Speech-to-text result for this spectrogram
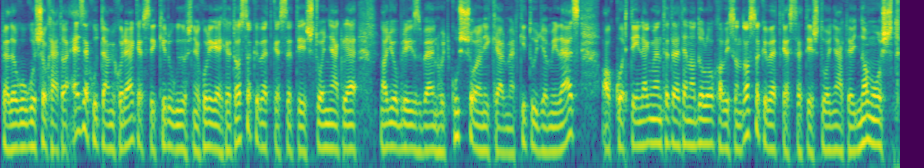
pedagógusok. Hát ha ezek után, amikor elkezdték kirúgdosni a kollégáikat, azt a következtetést tonják le nagyobb részben, hogy kussolni kell, mert ki tudja, mi lesz, akkor tényleg menthetetlen a dolog. Ha viszont azt a következtetést tonják le, hogy na most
